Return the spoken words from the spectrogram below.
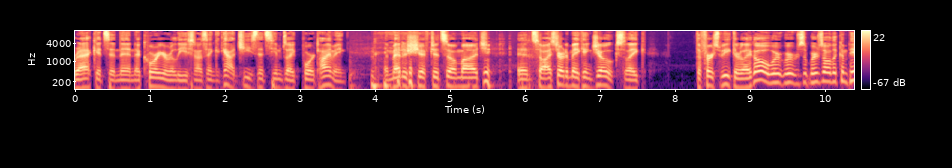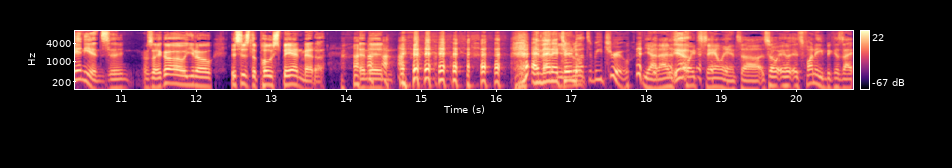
brackets and then Ikoria release. And I was thinking, God, geez, that seems like poor timing. The meta shifted so much. And so I started making jokes like, the first week they're like, "Oh, where, where's where's all the companions?" And I was like, "Oh, you know, this is the post ban meta." And then and then it turned know- out to be true. Yeah, that is Yeah. quite salient. Uh, so it, it's funny because I,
